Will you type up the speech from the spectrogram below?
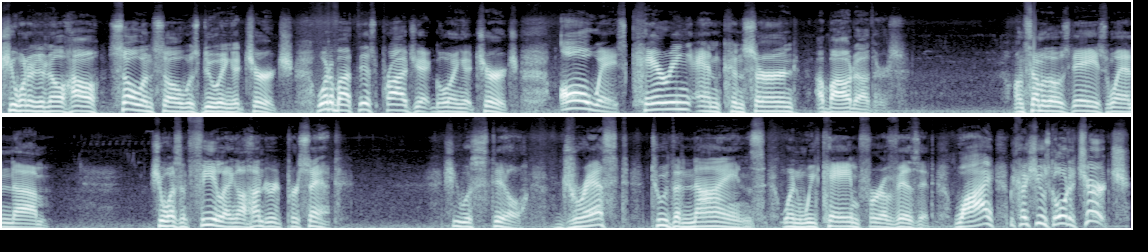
She wanted to know how so and so was doing at church. What about this project going at church? Always caring and concerned about others. On some of those days when um, she wasn't feeling 100%, she was still dressed to the nines when we came for a visit. Why? Because she was going to church.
